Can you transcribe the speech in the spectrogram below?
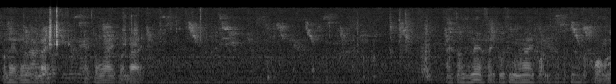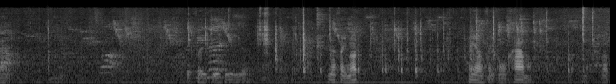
ตอนแรกไม่เป็นไรใส่ตัวง่ายก่อนได้ใส่ตอนที่แรกใส่ตัวที่มันง่ายก่อนครับเพื่อประคองได้ใส่ตัวที่มันง่ายเวใส่น็อตพยายามใส่ตรงข้ามนะครับ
